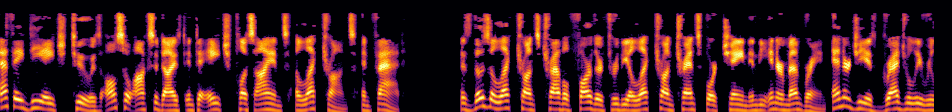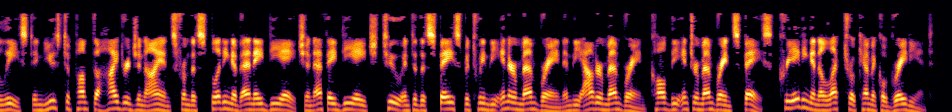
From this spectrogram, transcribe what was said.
FADH2 is also oxidized into H ions, electrons, and FAD. As those electrons travel farther through the electron transport chain in the inner membrane, energy is gradually released and used to pump the hydrogen ions from the splitting of NADH and FADH2 into the space between the inner membrane and the outer membrane called the intermembrane space, creating an electrochemical gradient.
